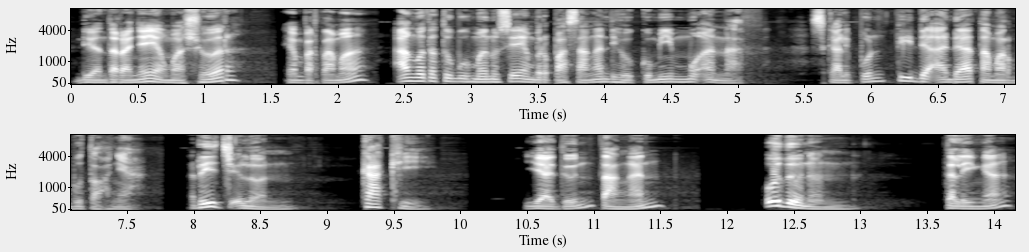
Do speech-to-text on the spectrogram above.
Di antaranya yang masyur, yang pertama, anggota tubuh manusia yang berpasangan dihukumi mu'anath, sekalipun tidak ada tamar butohnya. Rijlun, kaki. Yadun, tangan. Udunun, telinga.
